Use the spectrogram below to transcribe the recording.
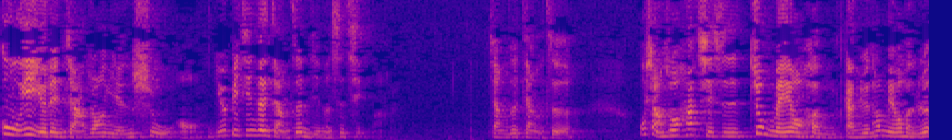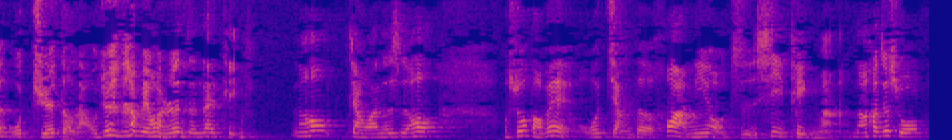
故意有点假装严肃哦，因为毕竟在讲正经的事情嘛。讲着讲着，我想说他其实就没有很感觉，他没有很认，我觉得啦，我觉得他没有很认真在听。然后讲完的时候，我说：“宝贝，我讲的话你有仔细听吗？”然后他就说：“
